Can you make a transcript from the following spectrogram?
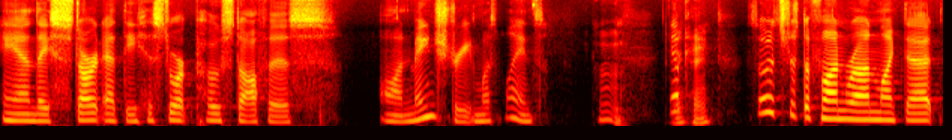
and they start at the historic post office on Main Street in West Plains. Okay. So it's just a fun run like that,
